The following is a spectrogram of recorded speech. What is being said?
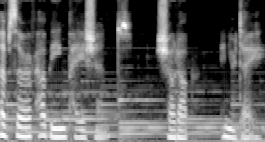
Observe how being patient showed up in your day.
